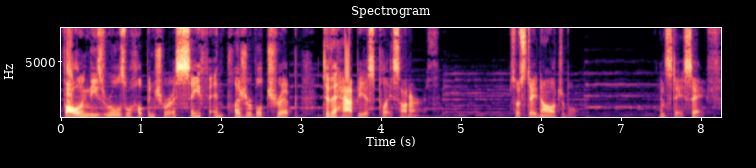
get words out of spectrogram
Following these rules will help ensure a safe and pleasurable trip to the happiest place on earth. So stay knowledgeable and stay safe.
